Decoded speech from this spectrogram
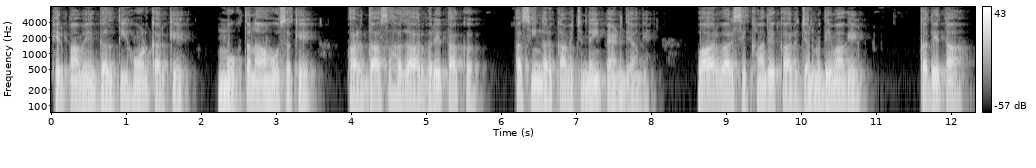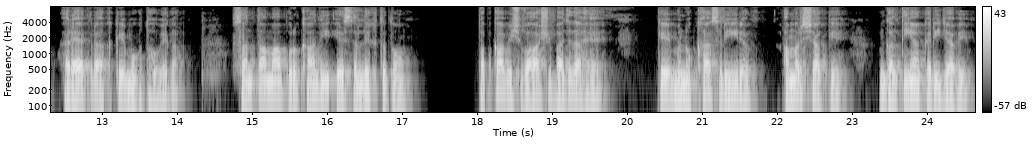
ਫਿਰ ਭਾਵੇਂ ਗਲਤੀ ਹੋਣ ਕਰਕੇ ਮੁਕਤ ਨਾ ਹੋ ਸਕੇ ਪਰ 10000 ਵਰੇ ਤੱਕ ਅਸੀਂ ਨਰਕਾਂ ਵਿੱਚ ਨਹੀਂ ਪੈਣ ਦਿਆਂਗੇ। ਵਾਰ-ਵਾਰ ਸਿੱਖਾਂ ਦੇ ਘਰ ਜਨਮ ਦੇਵਾਂਗੇ। ਕਦੇ ਤਾਂ ਰਹਿਤ ਰੱਖ ਕੇ ਮੁਕਤ ਹੋਵੇਗਾ। ਸੰਤਾਂ ਮਹਾਂਪੁਰਖਾਂ ਦੀ ਇਸ ਲਿਖਤ ਤੋਂ ਪੱਕਾ ਵਿਸ਼ਵਾਸ ਵੱਜਦਾ ਹੈ ਕਿ ਮਨੁੱਖਾ ਸਰੀਰ ਅਮਰ ਛਕ ਕੇ ਗਲਤੀਆਂ ਕਰੀ ਜਾਵੇ,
